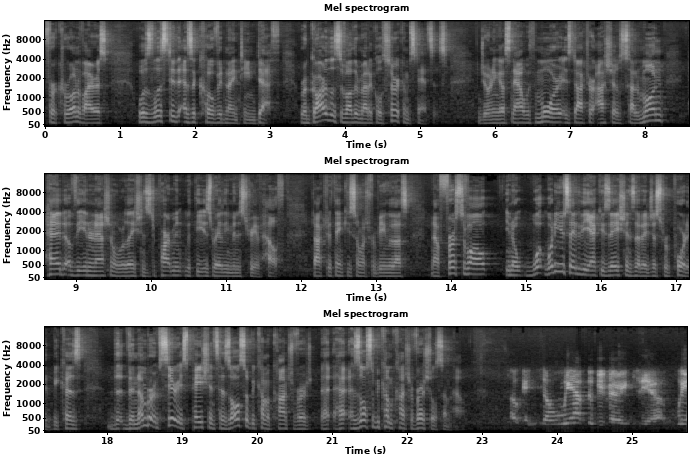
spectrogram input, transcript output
for coronavirus was listed as a COVID 19 death, regardless of other medical circumstances. Joining us now with more is Dr. Asher Salmon head of the International Relations Department with the Israeli Ministry of Health. Doctor, thank you so much for being with us. Now, first of all, you know, what, what do you say to the accusations that I just reported? Because the, the number of serious patients has also become a controversial has also become controversial somehow. Okay, so we have to be very clear. We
